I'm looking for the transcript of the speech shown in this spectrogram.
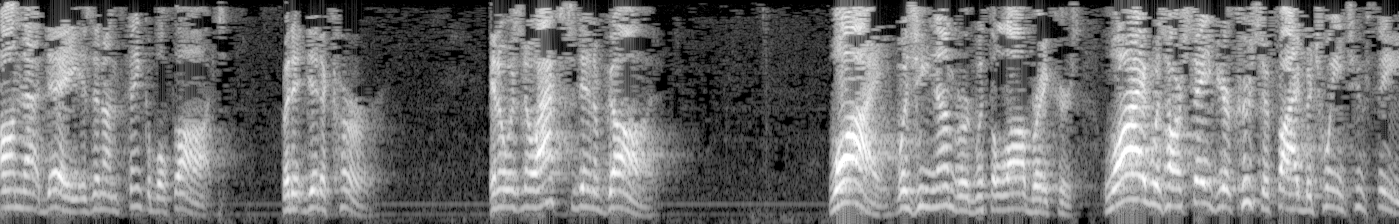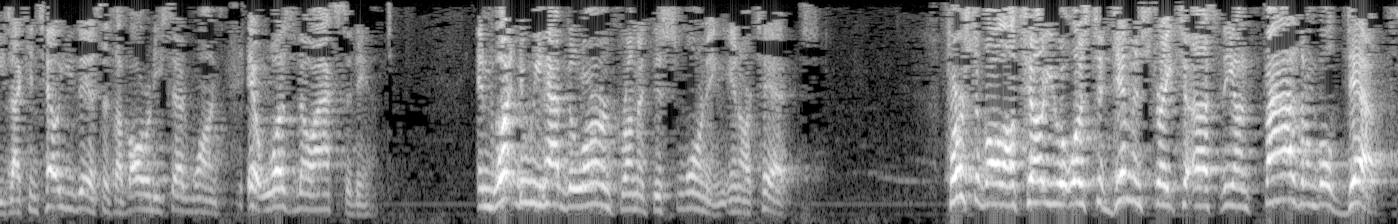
on that day is an unthinkable thought. But it did occur. And it was no accident of God. Why was he numbered with the lawbreakers? Why was our Savior crucified between two thieves? I can tell you this, as I've already said once, it was no accident. And what do we have to learn from it this morning in our text? First of all, I'll tell you it was to demonstrate to us the unfathomable depths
